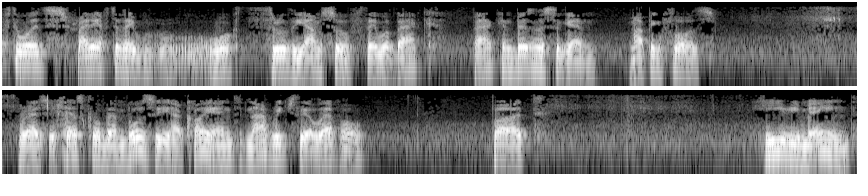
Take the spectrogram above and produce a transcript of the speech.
afterwards, right after they walked through the Yamsuf, they were back, back in business again. mopping floors. Whereas Yecheskel ben HaKoyen, did not reach their level, but he remained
